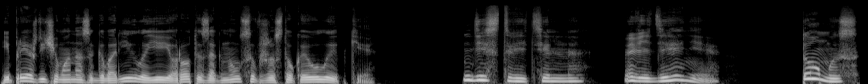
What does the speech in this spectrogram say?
и прежде чем она заговорила, ее рот изогнулся в жестокой улыбке. «Действительно, видение. Томас,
